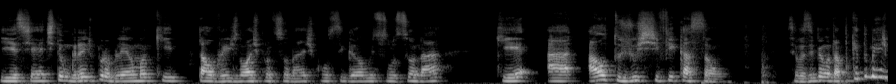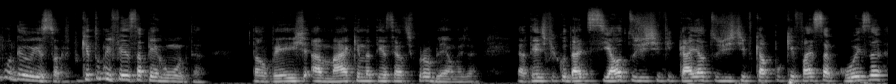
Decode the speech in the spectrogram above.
E esse chat tem um grande problema que talvez nós profissionais consigamos solucionar, que é a autojustificação. Se você perguntar, por que tu me respondeu isso, Sócrates? Por que tu me fez essa pergunta? Talvez a máquina tenha certos problemas, né? Ela tem dificuldade de se autojustificar e autojustificar porque faz essa coisa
